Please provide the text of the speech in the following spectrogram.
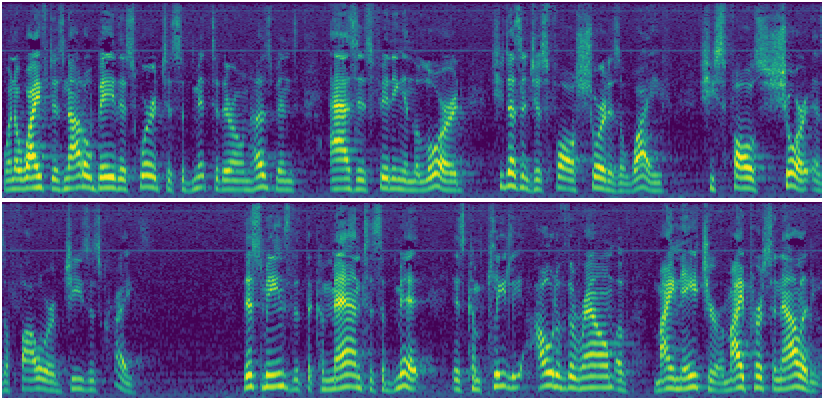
When a wife does not obey this word to submit to their own husbands as is fitting in the Lord, she doesn't just fall short as a wife, she falls short as a follower of Jesus Christ. This means that the command to submit is completely out of the realm of my nature or my personality.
